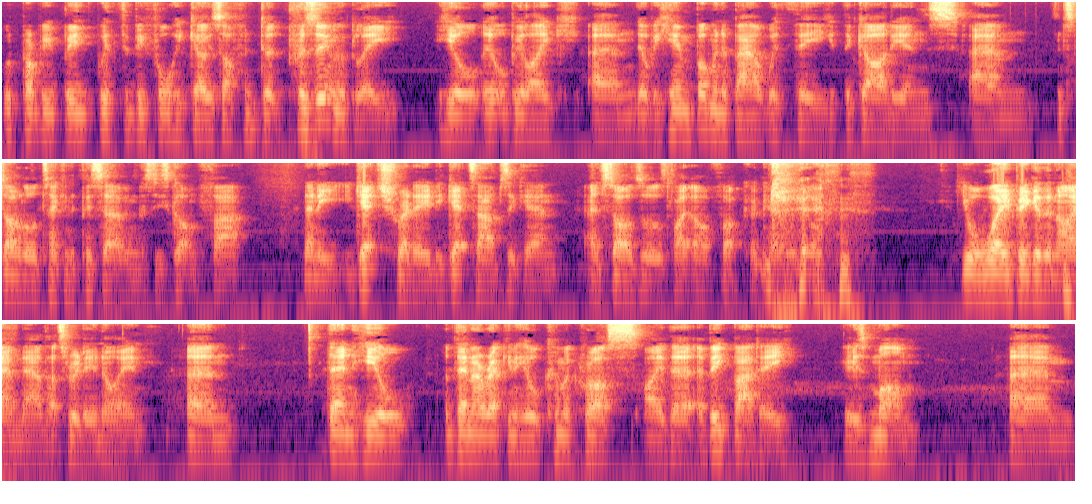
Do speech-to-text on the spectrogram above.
would probably be with the, before he goes off and do, presumably he'll it'll be like um, it'll be him bumming about with the the Guardians um, and Star Lord taking the piss out of him because he's gotten fat. Then he, he gets shredded, he gets abs again, and Star Lord's like, "Oh fuck, okay, well, you're way bigger than I am now. That's really annoying." Um, then he'll then I reckon he'll come across either a big baddie, his mom, um,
